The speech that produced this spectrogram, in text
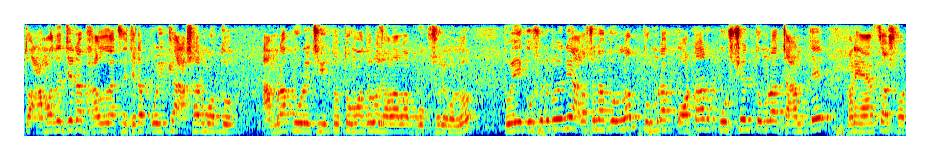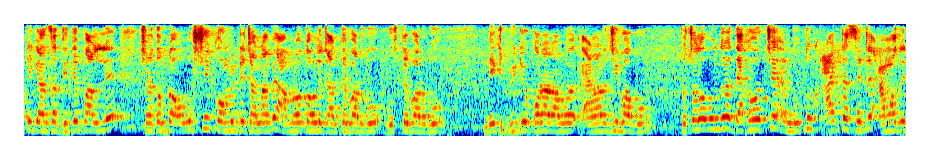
তো আমাদের যেটা ভালো লাগছে যেটা পরীক্ষা আসার মতো আমরা পড়েছি তো তোমাদেরও জানালাম কোশ্চেনগুলো তো এই কোশ্চেনগুলো নিয়ে আলোচনা করলাম তোমরা কটার কোশ্চেন তোমরা জানতে মানে অ্যান্সার সঠিক অ্যান্সার দিতে পারলে সেটা তোমরা অবশ্যই কমেন্টে জানাবে আমরাও তাহলে জানতে পারব বুঝতে পারব। নেক্সট ভিডিও করার আরও এনার্জি পাবো। তো চলো বন্ধুরা দেখা হচ্ছে নতুন আরেকটা সেটে আমাদের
